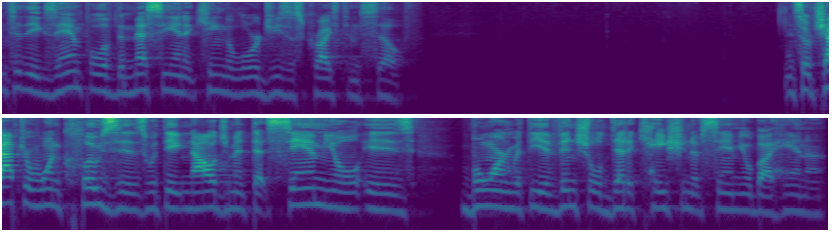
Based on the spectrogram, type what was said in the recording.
and to the example of the messianic king, the Lord Jesus Christ himself. And so, chapter one closes with the acknowledgement that Samuel is born with the eventual dedication of Samuel by Hannah.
